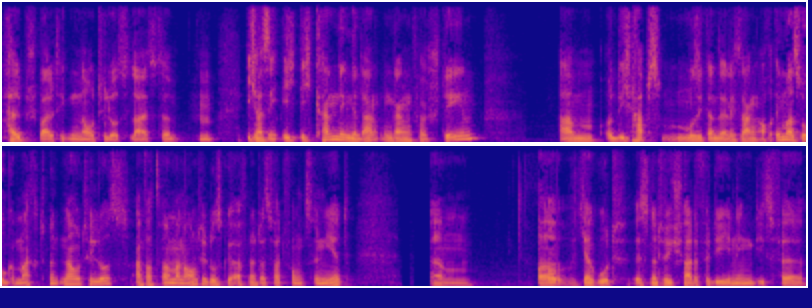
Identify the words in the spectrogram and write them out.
halbspaltigen Nautilus-Leiste. Hm. Ich weiß nicht, ich, ich kann den Gedankengang verstehen. Ähm, und ich hab's, muss ich ganz ehrlich sagen, auch immer so gemacht mit Nautilus. Einfach zweimal Nautilus geöffnet, das hat funktioniert. Ähm, aber ja gut, ist natürlich schade für diejenigen, die es ver,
